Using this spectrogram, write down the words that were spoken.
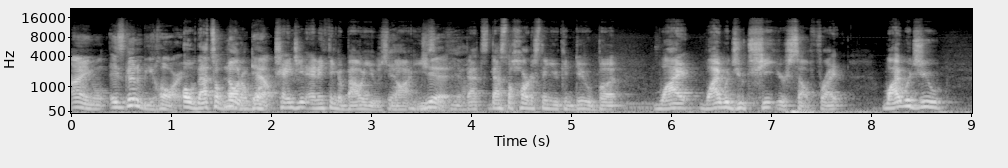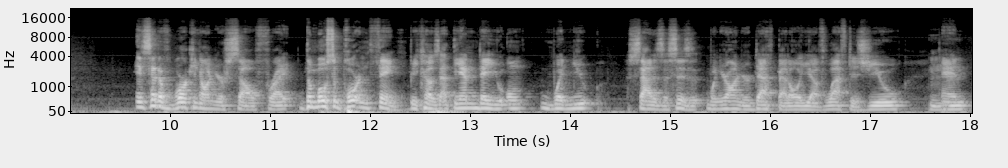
I ain't gonna. It's gonna be hard. Oh, that's a no lot of doubt. work. Changing anything about you is not easy. Yeah. Yeah. That's that's the hardest thing you can do. But why why would you cheat yourself, right? Why would you instead of working on yourself, right? The most important thing, because at the end of the day, you own when you sad as this is, when you're on your deathbed, all you have left is you and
